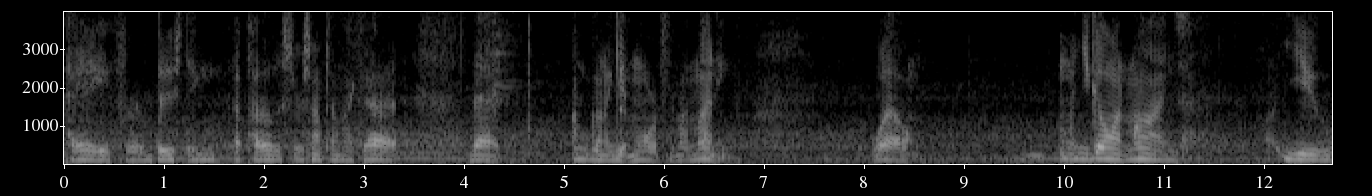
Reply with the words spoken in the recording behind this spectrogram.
pay for boosting a post or something like that, that I'm going to get more for my money. Well, when you go on Minds, you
